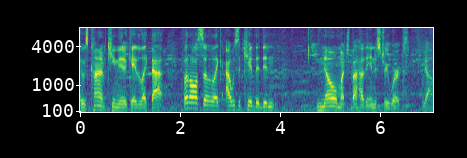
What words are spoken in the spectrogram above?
it was kind of communicated like that, but also like I was a kid that didn't know much about how the industry works, Yeah,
